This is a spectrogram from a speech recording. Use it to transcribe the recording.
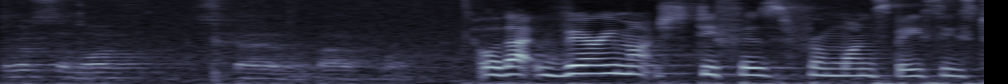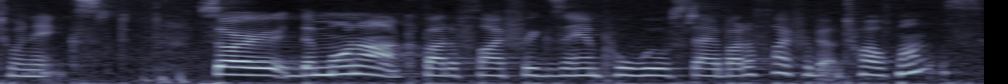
So what's the lifespan of a butterfly? Well, that very much differs from one species to the next. So the monarch butterfly, for example, will stay a butterfly for about 12 months,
